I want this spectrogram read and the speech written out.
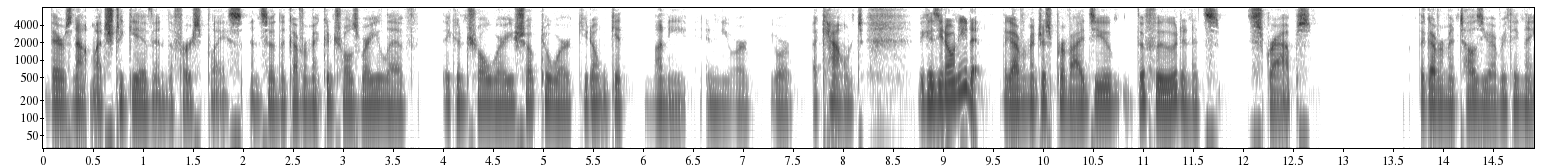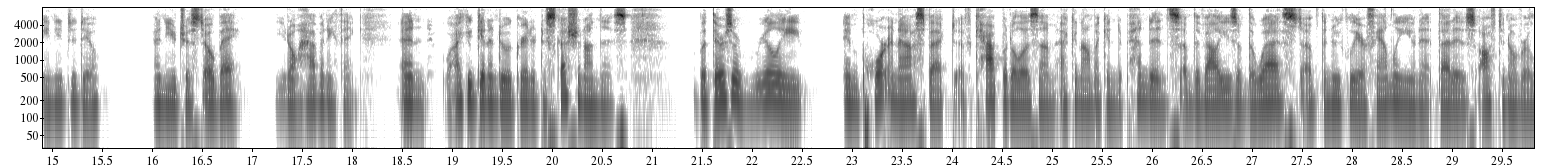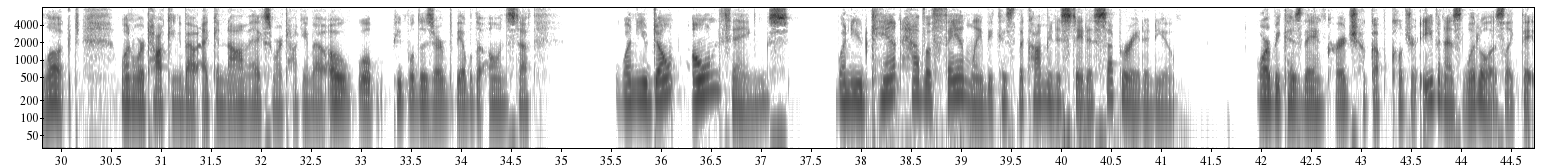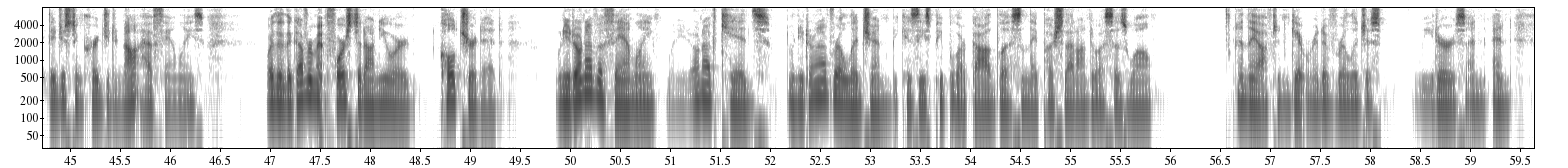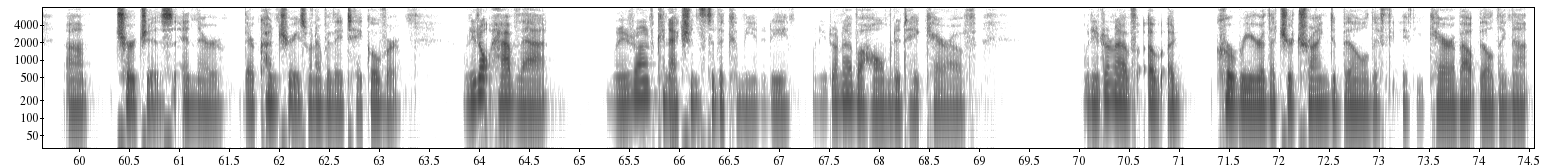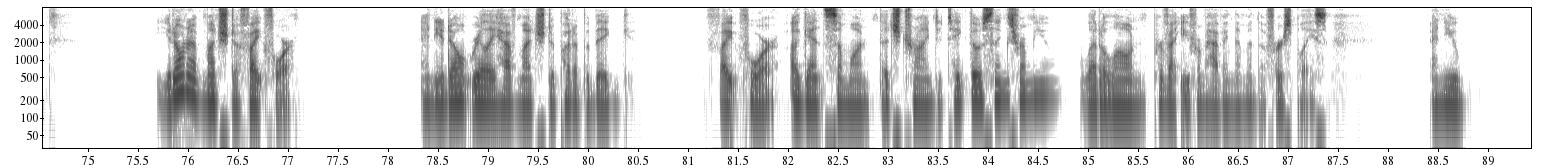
there's not much to give in the first place. And so the government controls where you live. They control where you show up to work. You don't get money in your your account because you don't need it. The government just provides you the food and it's scraps. The government tells you everything that you need to do and you just obey. You don't have anything. And I could get into a greater discussion on this, but there's a really important aspect of capitalism, economic independence, of the values of the West, of the nuclear family unit that is often overlooked when we're talking about economics and we're talking about, oh, well, people deserve to be able to own stuff. When you don't own things, when you can't have a family because the communist state has separated you, or because they encourage hookup culture, even as little as like they, they just encourage you to not have families, whether the government forced it on you or culture did when you don't have a family, when you don't have kids, when you don't have religion, because these people are godless and they push that onto us as well. And they often get rid of religious leaders and, and um, churches in their, their countries whenever they take over. When you don't have that, when you don't have connections to the community, when you don't have a home to take care of, when you don't have a, a career that you're trying to build, if, if you care about building that, you don't have much to fight for and you don't really have much to put up a big fight for against someone that's trying to take those things from you, let alone prevent you from having them in the first place. And you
